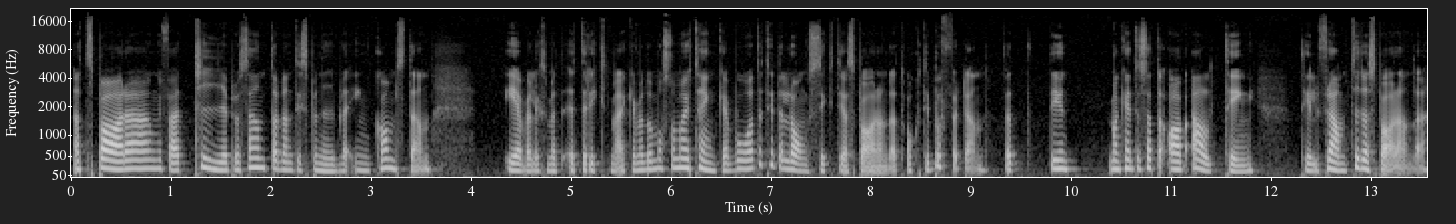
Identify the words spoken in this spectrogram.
att spara ungefär 10% av den disponibla inkomsten är väl liksom ett, ett riktmärke, men då måste man ju tänka både till det långsiktiga sparandet och till bufferten. För att det är man kan inte sätta av allting till framtida sparande.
